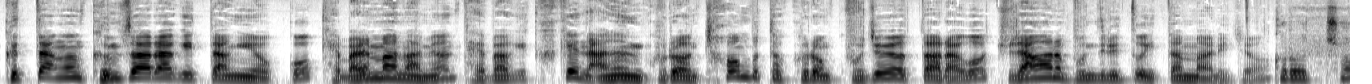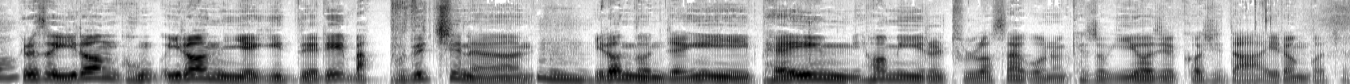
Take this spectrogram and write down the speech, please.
그 땅은 금싸라기 땅이었고 개발만 하면 대박이 크게 나는 그런 처음부터 그런 구조였다라고 주장하는 분들이 또 있단 말이죠. 그렇죠. 그래서 이런 공, 이런 얘기들이 막 부딪히는 음. 이런 논쟁이 배임 혐의를 둘러싸고는 계속 이어질 것이다 이런 거죠.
